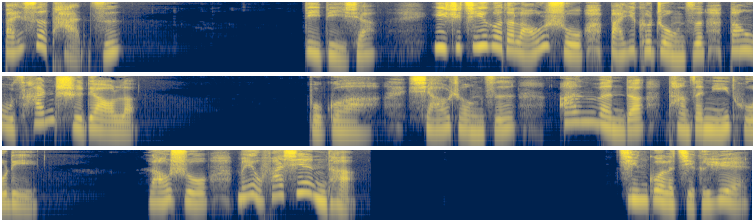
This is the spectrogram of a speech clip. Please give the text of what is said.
白色毯子。地底下，一只饥饿的老鼠把一颗种子当午餐吃掉了。不过，小种子安稳地躺在泥土里，老鼠没有发现它。经过了几个月，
